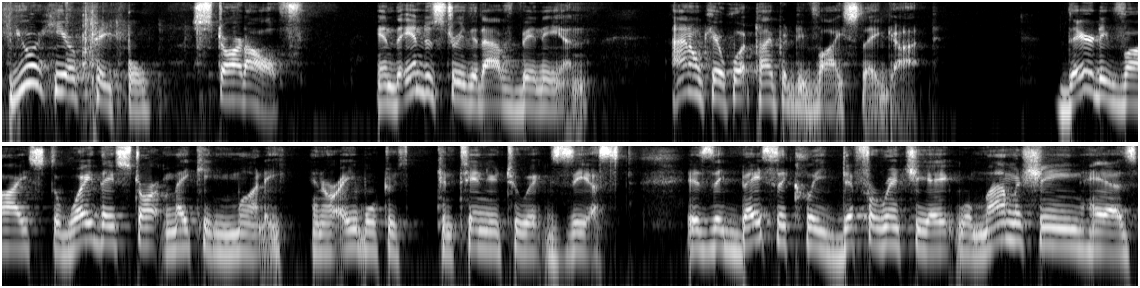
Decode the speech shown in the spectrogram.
You'll hear people start off in the industry that I've been in. I don't care what type of device they got their device, the way they start making money and are able to continue to exist, is they basically differentiate well, my machine has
